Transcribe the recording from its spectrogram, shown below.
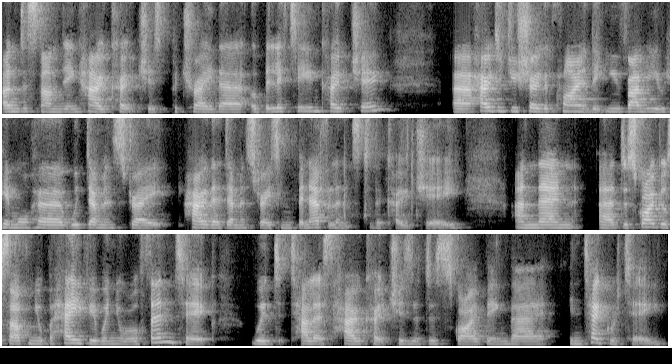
understanding how coaches portray their ability in coaching uh, how did you show the client that you value him or her would demonstrate how they're demonstrating benevolence to the coachee and then uh, describe yourself and your behavior when you're authentic would tell us how coaches are describing their integrity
